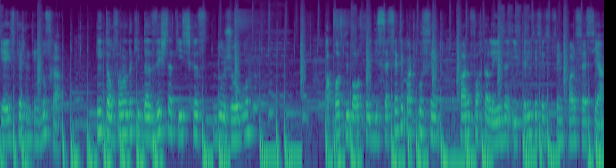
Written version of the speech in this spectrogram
E é isso que a gente tem que buscar. Então, falando aqui das estatísticas do jogo, a posse de bola foi de 64% para o Fortaleza e 36% para o CSA.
